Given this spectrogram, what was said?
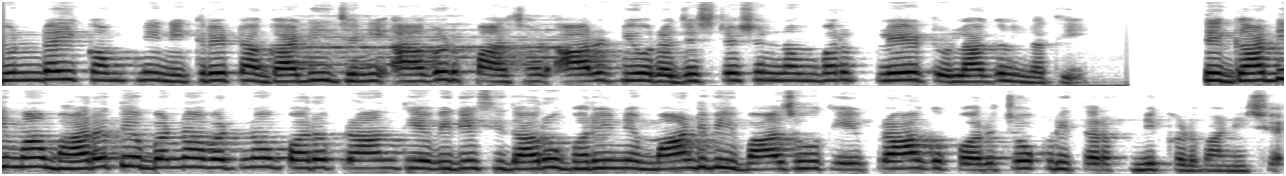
યુન્ડાઈ કંપનીની ક્રેટા ગાડી જેની આગળ પાછળ આરટીઓ રજિસ્ટ્રેશન નંબર પ્લેટ લાગેલ નથી. તે ગાડીમાં ભારતીય બનાવટનો પરપ્રાંતીય વિદેશી દારૂ ભરીને માંડવી બાજુથી પ્રાગ પર ચોકડી તરફ નીકળવાની છે.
